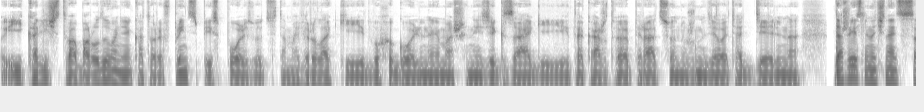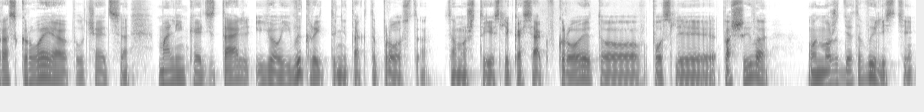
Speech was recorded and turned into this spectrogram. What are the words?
и количество оборудования, которое, в принципе, используется. Там оверлоки, двухугольные машины, зигзаги, и это каждую операцию нужно делать отдельно. Даже если начинается с раскроя, получается маленькая деталь, ее и выкроить-то не так-то просто. Потому что если косяк в крое, то после пошива он может где-то вылезти.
